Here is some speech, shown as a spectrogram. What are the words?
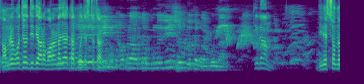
সামনে বছর যদি আরও বাড়ানো যায় তার প্রচেষ্টা চালাবো কি নাম? দীনেশ চন্দ্র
